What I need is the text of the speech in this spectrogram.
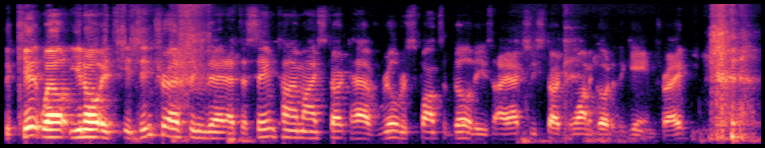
The kid, well, you know, it's it's interesting that at the same time I start to have real responsibilities, I actually start to want to go to the games, right?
